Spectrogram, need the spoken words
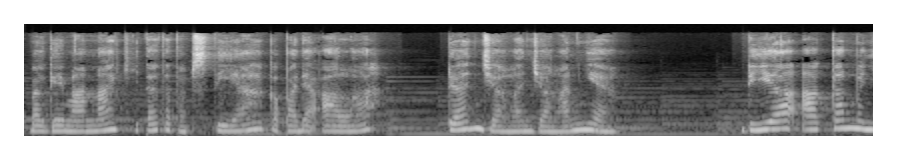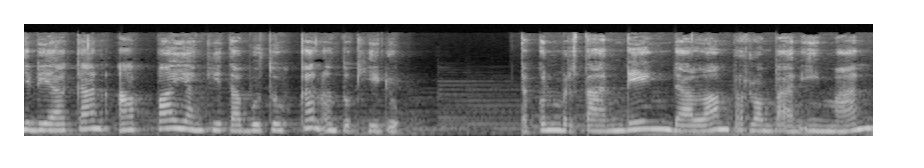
bagaimana kita tetap setia kepada Allah dan jalan-jalannya. Dia akan menyediakan apa yang kita butuhkan untuk hidup. Tekun bertanding dalam perlombaan iman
